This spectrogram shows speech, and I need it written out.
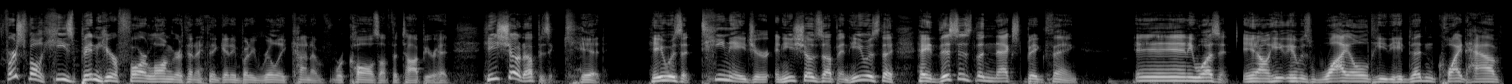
First of all, he's been here far longer than I think anybody really kind of recalls off the top of your head. He showed up as a kid. He was a teenager, and he shows up, and he was the hey, this is the next big thing, and he wasn't. You know, he, he was wild. He he didn't quite have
